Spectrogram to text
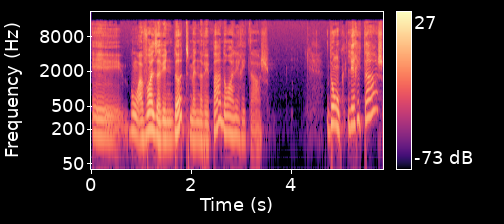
Et bon, avant, elles avaient une dot, mais elles n'avaient pas droit à l'héritage. Donc, l'héritage,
